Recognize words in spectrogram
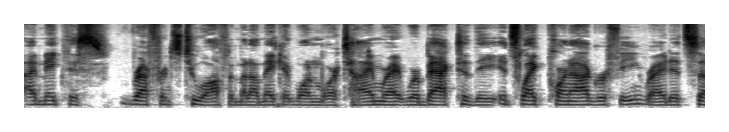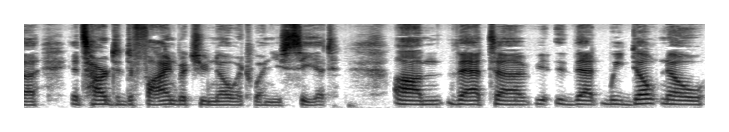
I make this reference too often, but I'll make it one more time. Right, we're back to the. It's like pornography, right? It's uh, it's hard to define, but you know it when you see it. Um, that uh, that we don't know.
